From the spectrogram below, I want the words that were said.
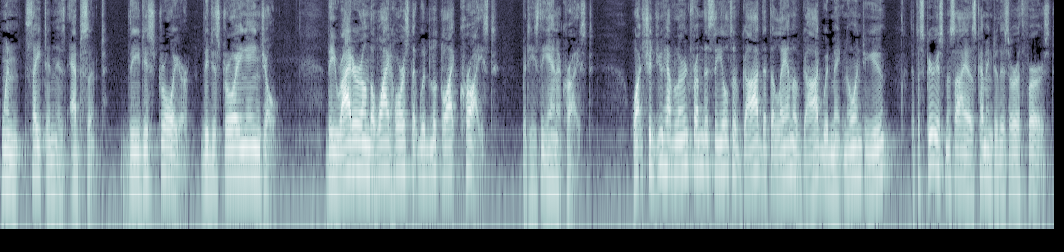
when Satan is absent, the destroyer, the destroying angel, the rider on the white horse that would look like Christ, but he's the Antichrist. What should you have learned from the seals of God that the Lamb of God would make known to you? that the spurious Messiah is coming to this earth first.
